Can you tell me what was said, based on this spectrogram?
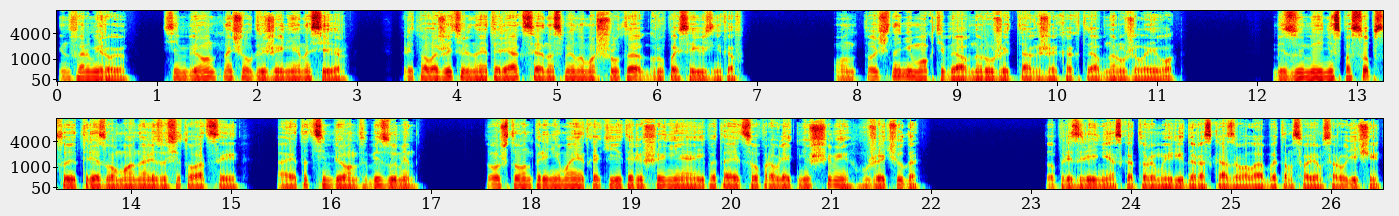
Информирую. Симбионт начал движение на север. Предположительно, это реакция на смену маршрута группой союзников. Он точно не мог тебя обнаружить так же, как ты обнаружила его. Безумие не способствует трезвому анализу ситуации, а этот симбионт безумен. То, что он принимает какие-то решения и пытается управлять низшими, уже чудо. То презрение, с которым Ирида рассказывала об этом своем сородиче,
